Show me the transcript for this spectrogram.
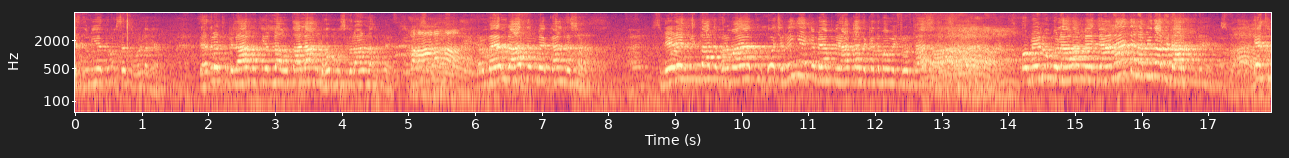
इस दुनिया तो से छोड़ तो हज़रत बिलाल रज़ी अल्लाह तहो मुस्कुरान लग पे और मैं रात में गल दसा। नेड़े किया तो फरमाया तू खुश नहीं है कि मैं अपने आका के कदमों में टुर जा और मैनू बुलावा मैं जाना है तो नबी का दीदार करना ये तू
